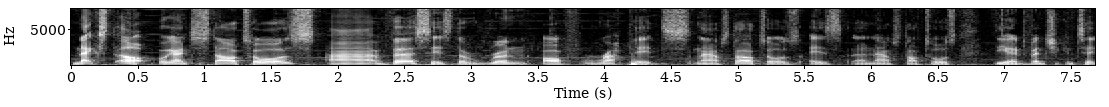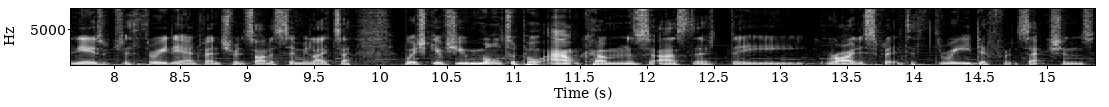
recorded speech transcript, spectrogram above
next up, we're going to Star Tours uh, versus the Run Off Rapids. Now, Star Tours is uh, now Star Tours The Adventure Continues, which is a 3D adventure inside a simulator, which gives you multiple outcomes as the, the ride is split into three different sections.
